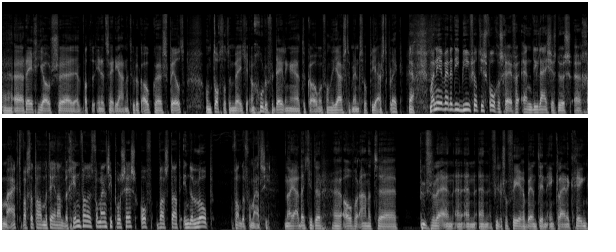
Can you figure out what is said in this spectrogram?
uh, uh, regio's, uh, wat in het CDA natuurlijk ook speelt, om toch tot een beetje een goede verdeling te komen van de juiste mensen op de juiste plek. Ja. Wanneer werden die bierveeltjes volgeschreven en die lijstjes dus gemaakt? Was dat al meteen aan het begin van het formatieproces of was dat in de loop van de formatie? Nou ja, dat je er over aan het puzzelen en, en, en, en filosoferen bent in, in kleine kring.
